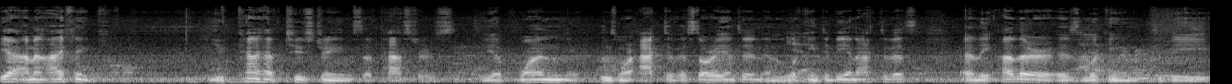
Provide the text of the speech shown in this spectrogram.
Yeah, I mean, I think you kind of have two streams of pastors. You have one who's more activist oriented and Yeah. looking to be an activist, and the other is looking to be,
